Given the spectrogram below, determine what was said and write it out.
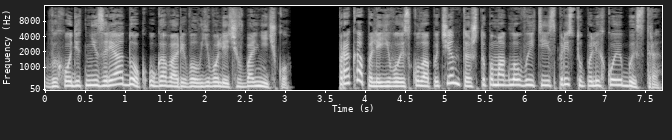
Выходит, не зря док уговаривал его лечь в больничку. Прокапали его из кулапы чем-то, что помогло выйти из приступа легко и быстро.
